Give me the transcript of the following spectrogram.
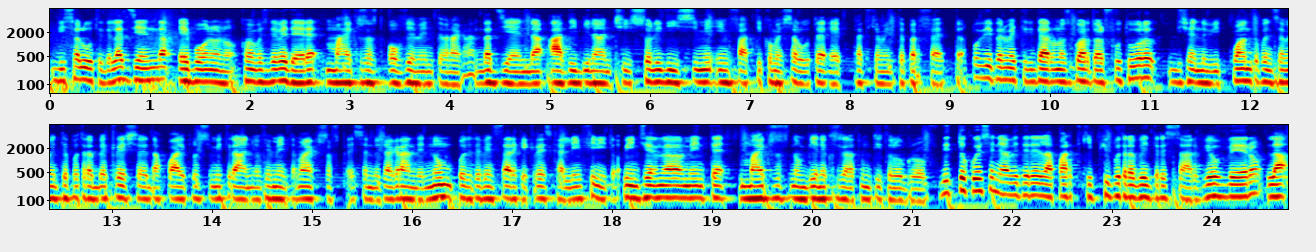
di, salute dell'azienda è buono o no. Come potete vedere, Microsoft ovviamente è una grande azienda, ha dei bilanci solidissimi, infatti come salute è praticamente perfetta. Poi vi permette di dare uno sguardo al futuro dicendovi quanto potenzialmente potrebbe crescere da qua ai prossimi tre anni. Ovviamente Microsoft essendo già grande non potete pensare che cresca all'infinito, quindi generalmente Microsoft non viene considerato un titolo growth. Detto questo andiamo a vedere la parte che più potrebbe interessarvi, ovvero la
